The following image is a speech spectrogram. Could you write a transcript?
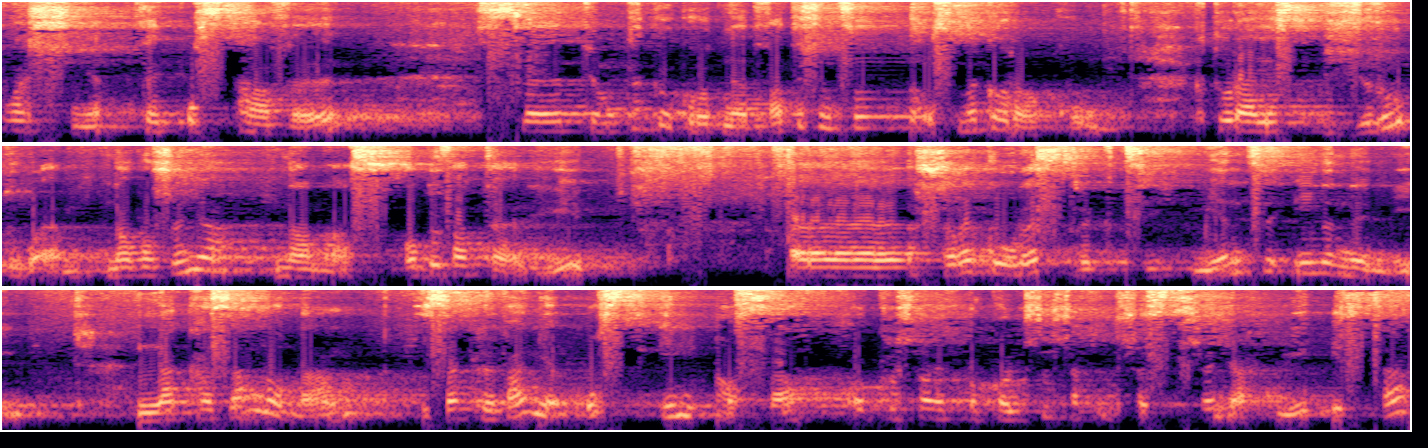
właśnie tej ustawy z 5 grudnia 2008 roku, która jest źródłem nałożenia na nas, obywateli, e, szeregu restrykcji, między innymi nakazano nam zakrywanie ust i nosa w określonych okolicznościach i przestrzeniach, miejscach,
